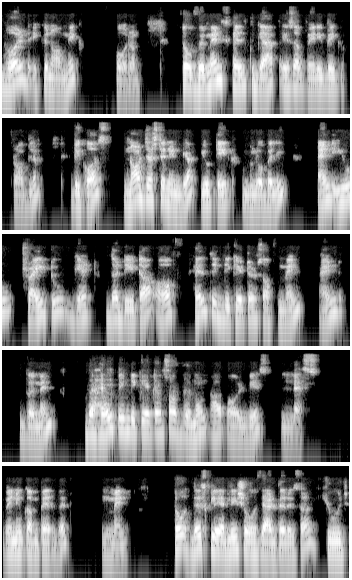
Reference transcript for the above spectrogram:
World Economic Forum. So women's health gap is a very big problem because not just in India, you take globally and you try to get the data of health indicators of men and women. The health indicators of women are always less when you compare with men. So this clearly shows that there is a huge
